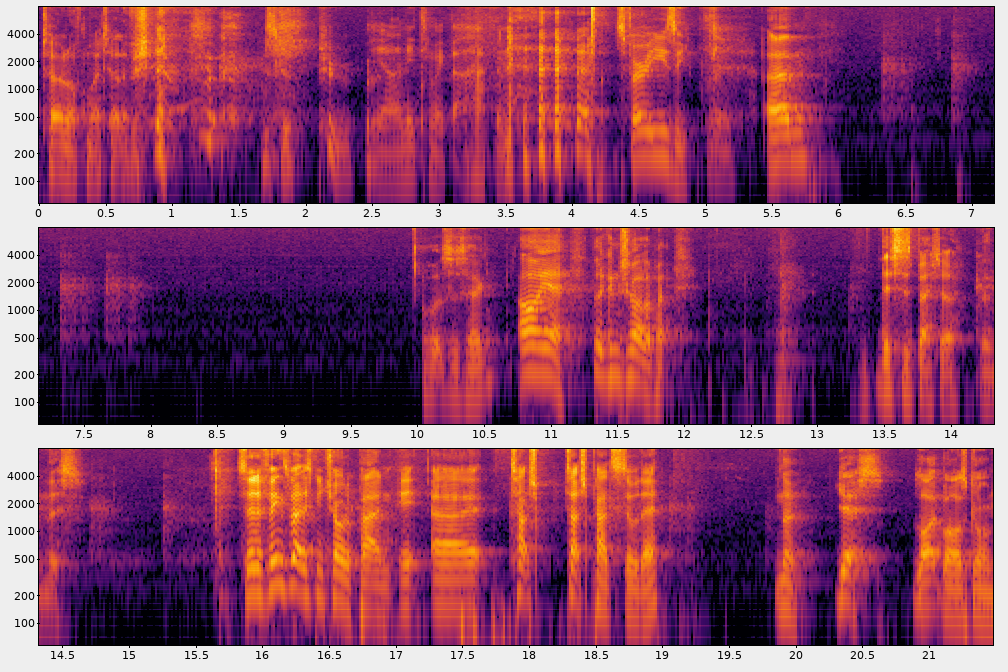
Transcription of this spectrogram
turn off my television. just go, poo. yeah, I need to make that happen. It's very easy. Yeah. Um, what was I saying? Oh yeah, the controller pad. This is better than this. so the things about this controller pattern, it uh, touch touchpad's still there, No. Yes. Light bar's gone.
